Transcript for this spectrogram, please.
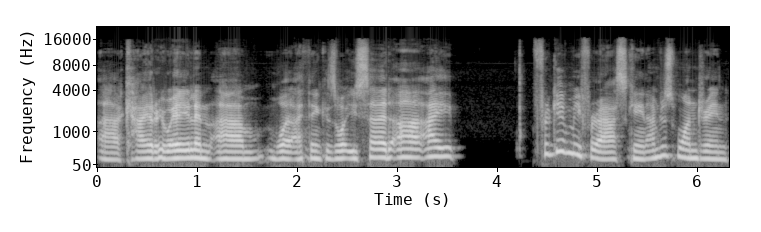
uh, Kyrie Whalen. Um, what I think is what you said. Uh, I forgive me for asking. I'm just wondering.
